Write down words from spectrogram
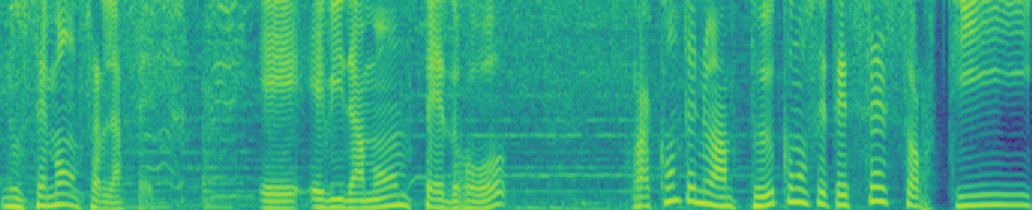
nous aimons faire la fête. Et évidemment, Pedro, raconte-nous un peu comment c'était ces sorties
